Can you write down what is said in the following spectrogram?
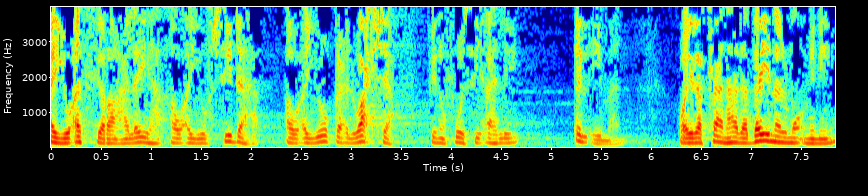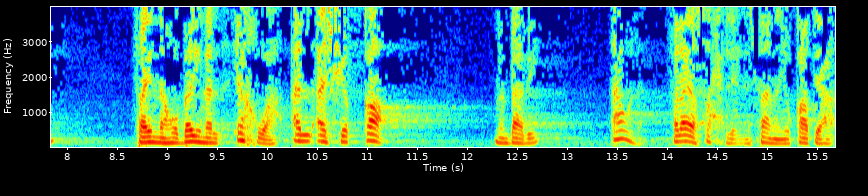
أن يؤثر عليها أو أن يفسدها أو أن يوقع الوحشة في نفوس أهل الإيمان. وإذا كان هذا بين المؤمنين فإنه بين الإخوة الأشقاء من باب أولى. فلا يصح للإنسان أن يقاطع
